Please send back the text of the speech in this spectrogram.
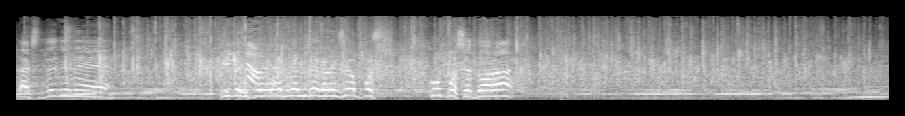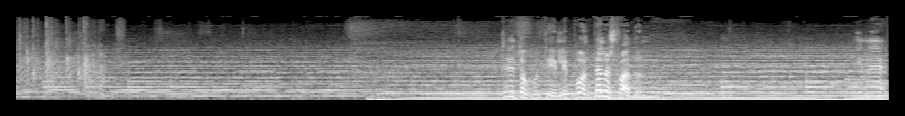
Εντάξει, δεν είναι... Είπε, να πω. έβγαλε 10, δεν ξέρω πώς κούμπωσε τώρα. Τρίτο κουτί. Λοιπόν, τέλος πάντων. Είναι...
